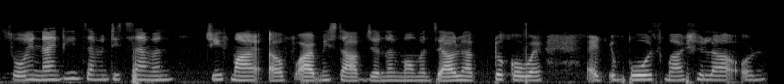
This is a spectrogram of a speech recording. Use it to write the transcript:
So in 1977, Chief of Army Staff General Mohammad Ziaul Haq took over and imposed martial law on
